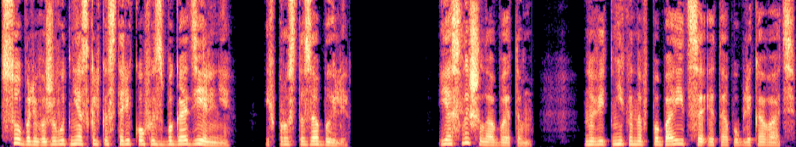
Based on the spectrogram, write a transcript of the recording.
В Соболево живут несколько стариков из богадельни. Их просто забыли. Я слышала об этом, но ведь Никонов побоится это опубликовать.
